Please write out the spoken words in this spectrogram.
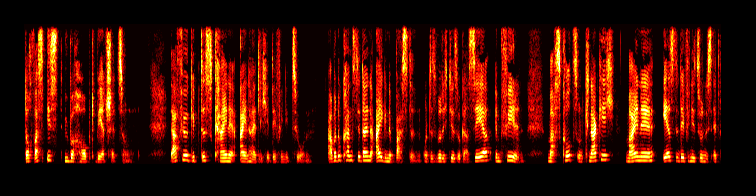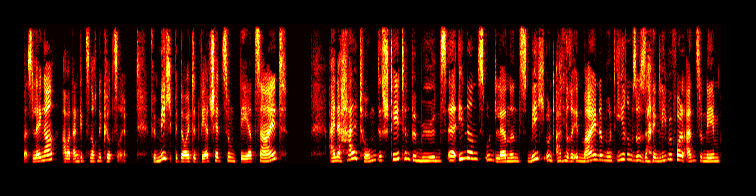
Doch was ist überhaupt Wertschätzung? Dafür gibt es keine einheitliche Definition. Aber du kannst dir deine eigene basteln und das würde ich dir sogar sehr empfehlen. Mach's kurz und knackig, meine erste Definition ist etwas länger, aber dann gibt's noch eine kürzere. Für mich bedeutet Wertschätzung derzeit eine Haltung des steten Bemühens, Erinnerns und Lernens, mich und andere in meinem und ihrem So-Sein liebevoll anzunehmen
